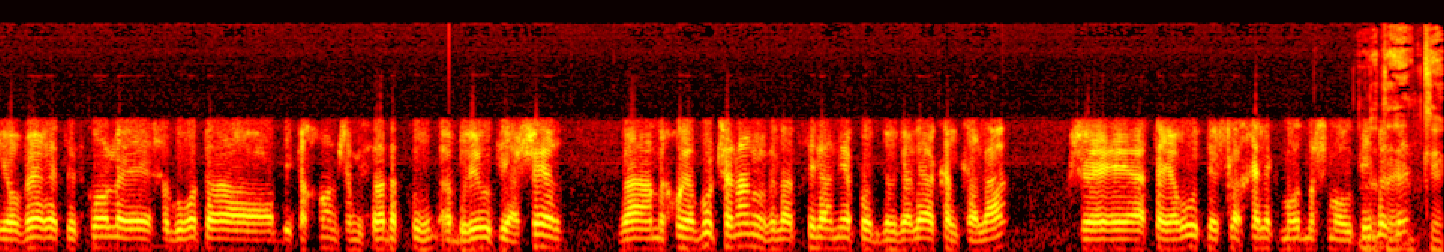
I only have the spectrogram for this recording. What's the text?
היא עוברת את כל אה, חגורות הביטחון שמשרד הבריאות יאשר. והמחויבות שלנו זה להתחיל להניע פה את גלגלי הכלכלה, כשהתיירות יש לה חלק מאוד משמעותי בזה, כן,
